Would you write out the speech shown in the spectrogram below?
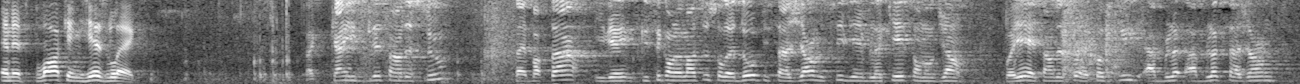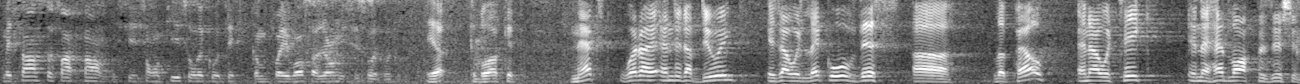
and it's blocking his leg. Fait que quand il se glisse en dessous, c'est important, il vient se glisser complètement sur le dos, puis sa jambe ici vient bloquer son autre jambe. Vous voyez, elle est en dessous, elle n'est pas prise, elle, blo- elle bloque sa jambe, mais sans se faire prendre. Ici, son pied sur le côté. Comme vous pouvez voir, sa jambe ici sur le côté. Yeah, to block it. Next, what I ended up doing is I would let go of this uh, lapel and I would take in a headlock position.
